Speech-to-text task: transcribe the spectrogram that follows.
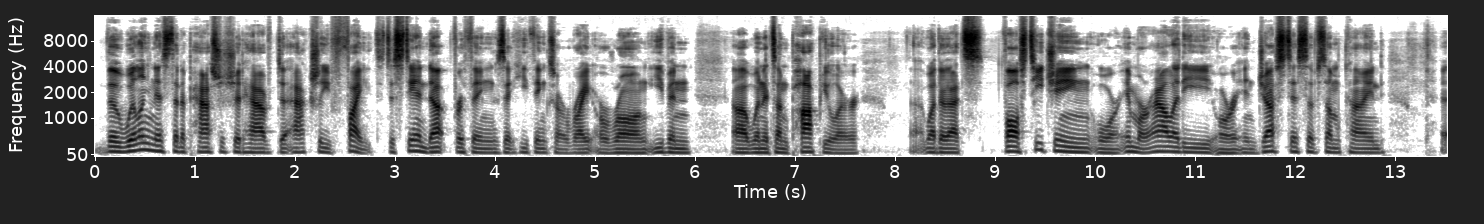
the willingness that a pastor should have to actually fight, to stand up for things that he thinks are right or wrong, even uh, when it's unpopular, uh, whether that's false teaching or immorality or injustice of some kind. Uh,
